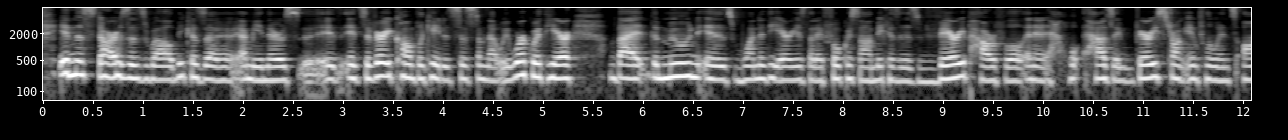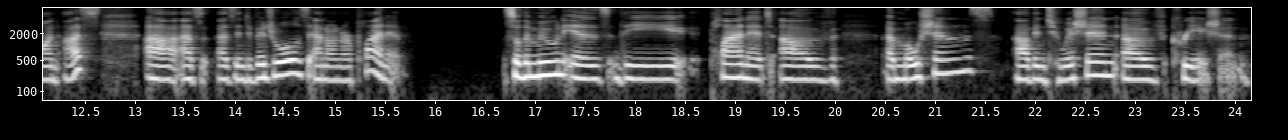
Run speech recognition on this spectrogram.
in the stars as well. Because uh, I mean, there's it, it's a very complicated system that we work with here, but the moon is one of the areas that I focus on because it is very powerful and it has a very strong influence on us uh, as as individuals and on our planet. So the moon is the planet of emotions, of intuition, of creation,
